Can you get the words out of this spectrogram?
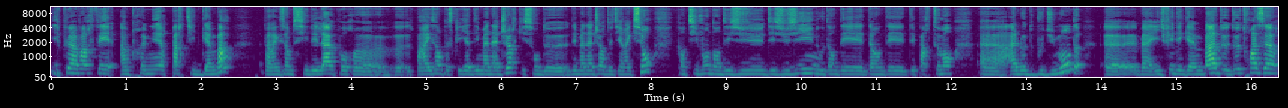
il peut avoir fait une première partie de Gamba. Par exemple, s'il est là pour, euh, euh, par exemple, parce qu'il y a des managers qui sont de, des managers de direction, quand ils vont dans des, des usines ou dans des, dans des départements euh, à l'autre bout du monde, ben, il fait des Gamba de 2-3 heures.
